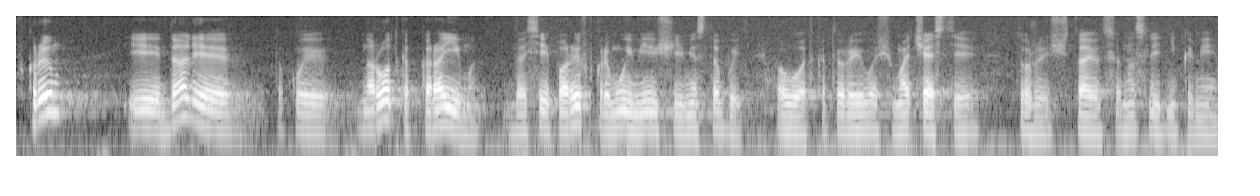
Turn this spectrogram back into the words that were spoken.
в Крым и дали такой народ, как караимы, до сей поры в Крыму имеющие место быть, вот, которые, в общем, отчасти тоже считаются наследниками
